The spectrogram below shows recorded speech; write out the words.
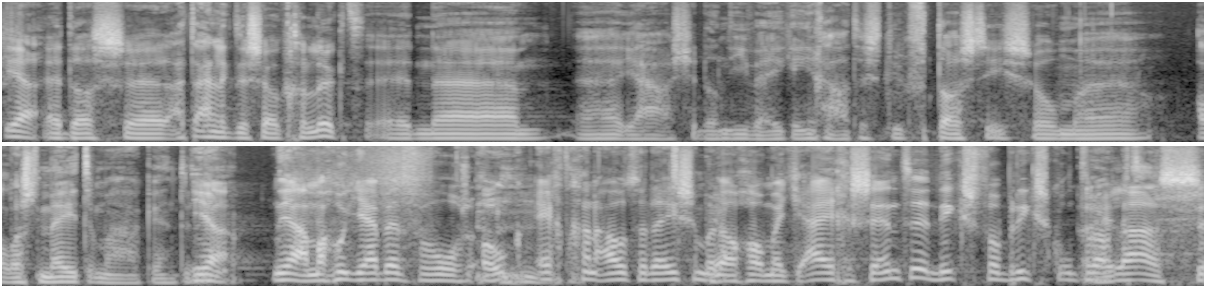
Ja. En dat is eh, uiteindelijk dus ook gelukt. En eh, eh, ja, als je dan die week ingaat, is het natuurlijk fantastisch om eh, alles mee te maken. En te Ja. doen. ja, maar goed, jij bent vervolgens ook echt gaan autoracen, maar dan gewoon met je eigen centen, niks fabriekscontract. Helaas.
